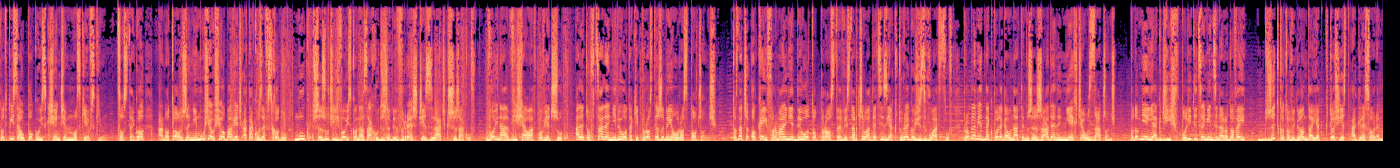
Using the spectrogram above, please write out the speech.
Podpisał pokój z księciem moskiewskim. Co z tego? Ano to, że nie musiał się obawiać ataku ze wschodu. Mógł przerzucić wojsko na zachód, żeby wreszcie zlać krzyżaków. Wojna wisiała w powietrzu, ale to wcale nie było takie proste, żeby ją rozpocząć. To znaczy, okej, okay, formalnie było to proste, wystarczyła decyzja któregoś z władców. Problem jednak polegał na tym, że żaden nie chciał zacząć. Podobnie jak dziś w polityce międzynarodowej, brzydko to wygląda, jak ktoś jest agresorem.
